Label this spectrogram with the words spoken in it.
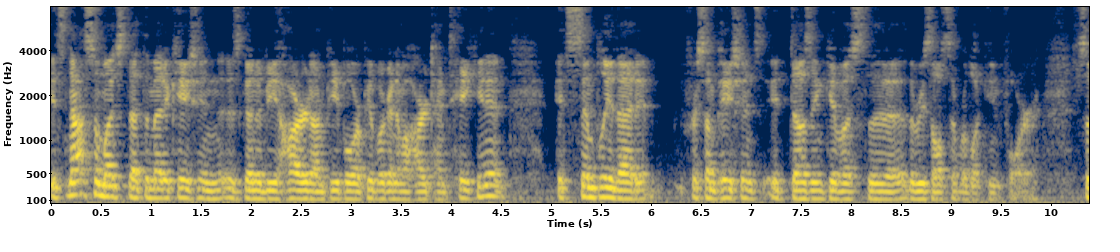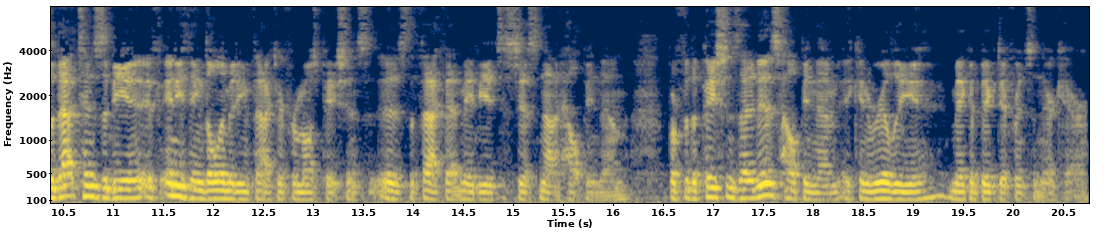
it's not so much that the medication is going to be hard on people or people are going to have a hard time taking it. It's simply that it, for some patients, it doesn't give us the, the results that we're looking for. So that tends to be, if anything, the limiting factor for most patients is the fact that maybe it's just not helping them. But for the patients that it is helping them, it can really make a big difference in their care.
